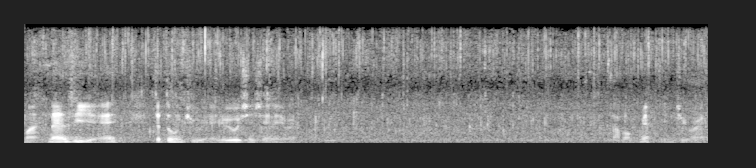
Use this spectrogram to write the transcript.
မှနှမ်းစီရယ်ကြက်သွန်ဖြူရယ်ရိုးရိုးရှင်းရှင်းလေးပဲစားပါဦးမြတ်ရင်ကြည့်ပါဦး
